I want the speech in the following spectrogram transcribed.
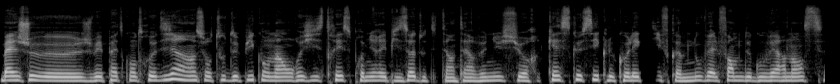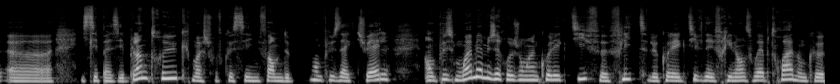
Ben je je vais pas te contredire, hein, surtout depuis qu'on a enregistré ce premier épisode où tu étais intervenu sur qu'est-ce que c'est que le collectif comme nouvelle forme de gouvernance. Euh, il s'est passé plein de trucs. Moi, je trouve que c'est une forme de plus en plus actuelle. En plus, moi-même, j'ai rejoint un collectif, euh, Fleet, le collectif des freelance Web 3. Donc, euh,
